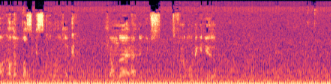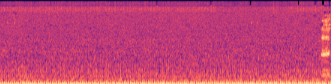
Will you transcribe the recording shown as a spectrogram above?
Bakalım nasıl bir skor olacak. Şu anda herhalde 3-0'a doğru gidiyor. Evet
